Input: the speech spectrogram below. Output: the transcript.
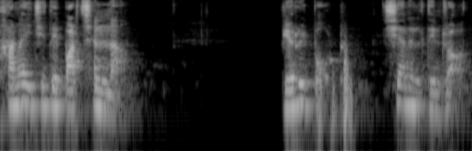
থানায় যেতে পারছেন না। রিপোর্ট, চ্যানেল তিন রথ।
